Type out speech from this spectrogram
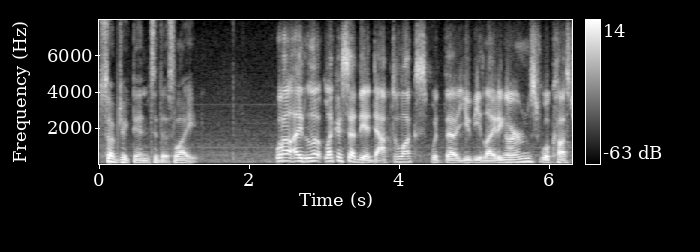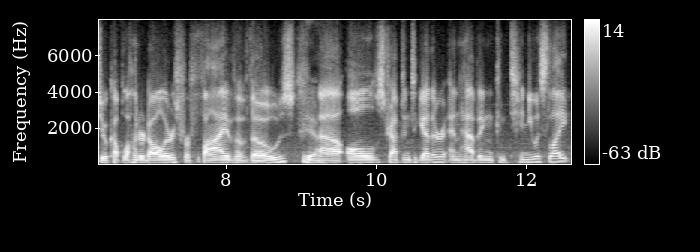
subject into this light. Well, I like I said, the Adaptalux with the UV lighting arms will cost you a couple of hundred dollars for five of those, Yeah. uh, all strapped in together, and having continuous light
